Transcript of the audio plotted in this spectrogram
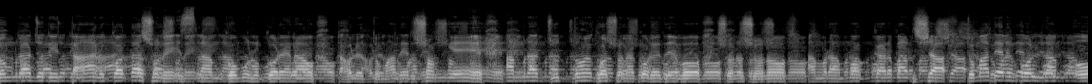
তোমরা যদি তার কথা শুনে ইসলাম কবুল করে নাও, তাহলে তোমাদের সঙ্গে আমরা যুদ্ধ ঘোষণা করে দেব। শোনো শোনো, আমরা মক্কার বাদশাহ, তোমাদের বললাম, ও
